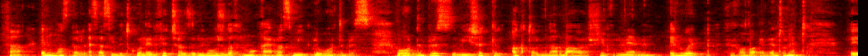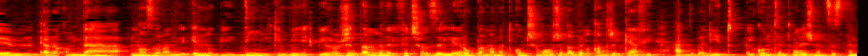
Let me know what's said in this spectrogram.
فالمصدر الأساسي بتكون ال features اللي موجودة في الموقع الرسمي ل WordPress WordPress بيشكل أكثر من 24% من الويب في فضاء الإنترنت. الرقم ده نظرا لأنه بيديني كمية كبيرة جدا من ال features اللي ربما ما تكونش موجودة بالقدر الكافي عند بقية ال content management system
